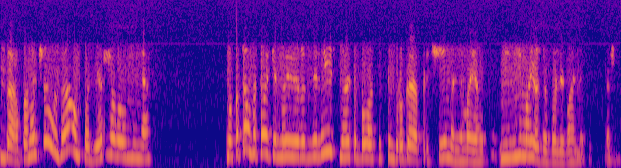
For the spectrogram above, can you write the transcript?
Да, поначалу, да, он поддерживал меня. Но потом в итоге мы развелись, но это была совсем другая причина, не мое, не мое заболевание, так скажем.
